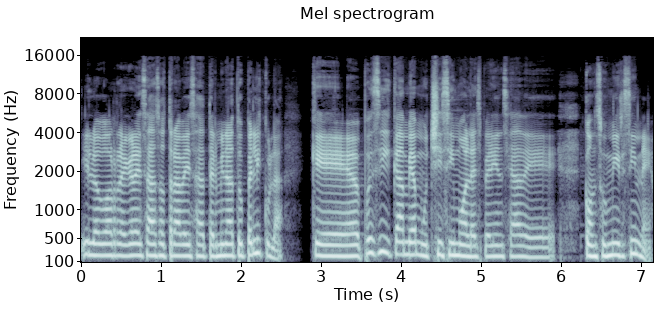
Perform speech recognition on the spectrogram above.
y luego regresas otra vez a terminar tu película. Que pues sí cambia muchísimo la experiencia de consumir cine.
